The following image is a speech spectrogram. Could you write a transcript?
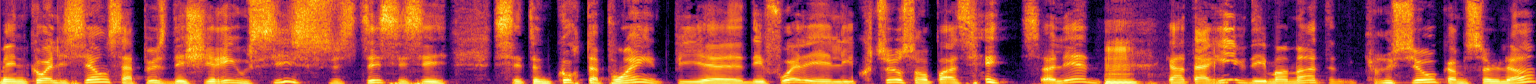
Mais une coalition, ça peut se déchirer aussi. C'est une courte pointe. Puis euh, des fois, les, les, coutures sont pas assez solides mmh. quand arrivent des moments cruciaux comme ceux-là.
